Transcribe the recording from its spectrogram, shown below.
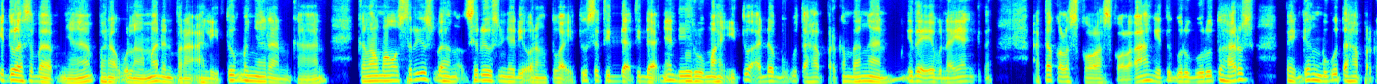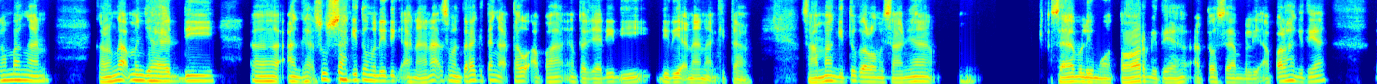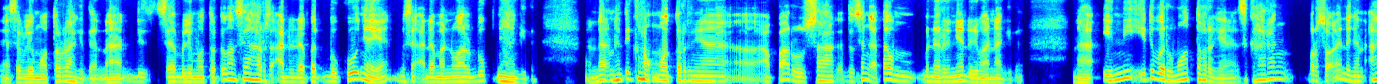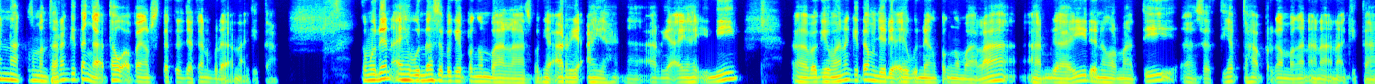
Itulah sebabnya para ulama dan para ahli itu menyarankan kalau mau serius banget serius menjadi orang tua itu setidak-tidaknya di rumah itu ada buku tahap perkembangan gitu ya Bunda ya gitu. Atau kalau sekolah-sekolah gitu guru-guru tuh harus pegang buku tahap perkembangan. Kalau nggak menjadi uh, agak susah gitu mendidik anak-anak sementara kita nggak tahu apa yang terjadi di diri anak-anak kita. Sama gitu kalau misalnya saya beli motor gitu ya atau saya beli apalah gitu ya, ya saya beli motor lah gitu. Nah di, saya beli motor itu kan saya harus ada dapat bukunya ya misalnya ada manual booknya gitu. Nah, nanti kalau motornya eh, apa rusak itu saya nggak tahu benerinnya dari mana gitu. Nah ini itu baru motor ya sekarang persoalannya dengan anak sementara kita nggak tahu apa yang harus kita kerjakan pada anak kita. Kemudian ayah bunda sebagai pengembala, sebagai Arya ayah. Nah, Arya ayah ini bagaimana kita menjadi ayah bunda yang pengembala, hargai dan hormati eh, setiap tahap perkembangan anak-anak kita.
